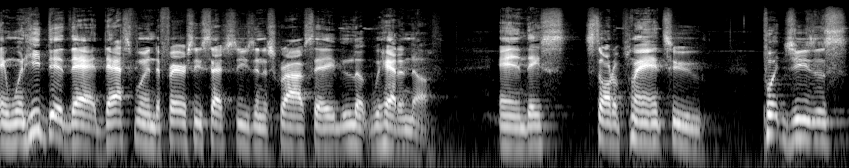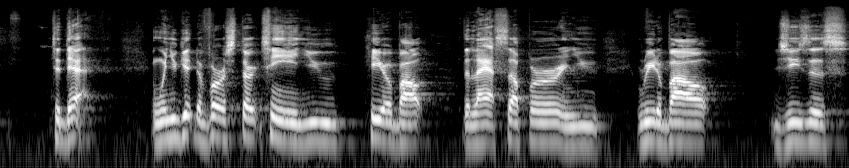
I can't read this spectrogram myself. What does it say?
And when he did that, that's when the Pharisees, Sadducees, and the scribes said, Look, we had enough. And they started planning to put Jesus to death. And when you get to verse 13, you hear about the Last Supper and you read about Jesus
